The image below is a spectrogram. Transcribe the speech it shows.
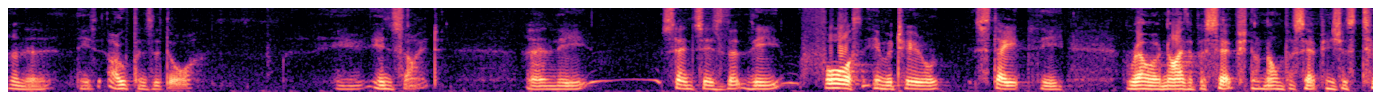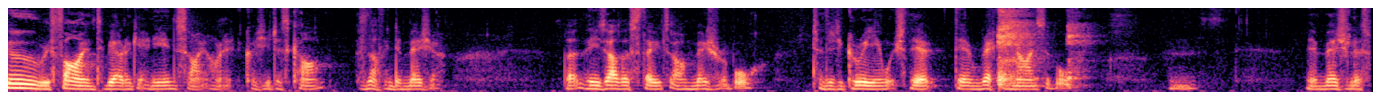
And the, these opens the door. Insight. And the sense is that the fourth immaterial state, the realm of neither perception or non-perception, is just too refined to be able to get any insight on it because you just can't. There's nothing to measure. But these other states are measurable to the degree in which they're they're recognizable. Mm. They're measureless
